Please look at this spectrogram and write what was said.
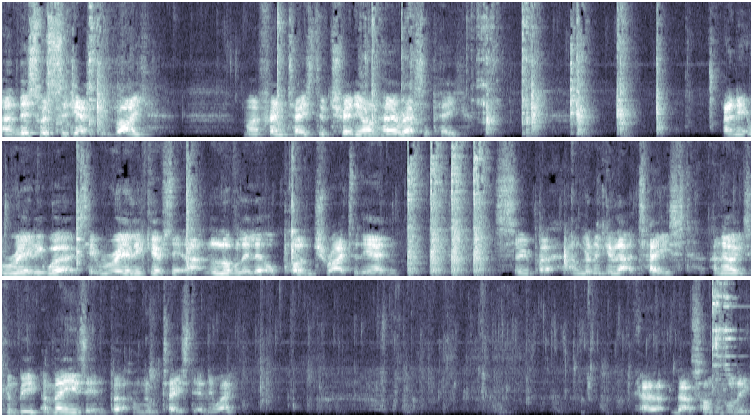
And this was suggested by my friend Taste of Trini on her recipe. And it really works. It really gives it that lovely little punch right at the end. Super. I'm going to give that a taste. I know it's going to be amazing, but I'm going to taste it anyway. Yeah, that's on the money.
